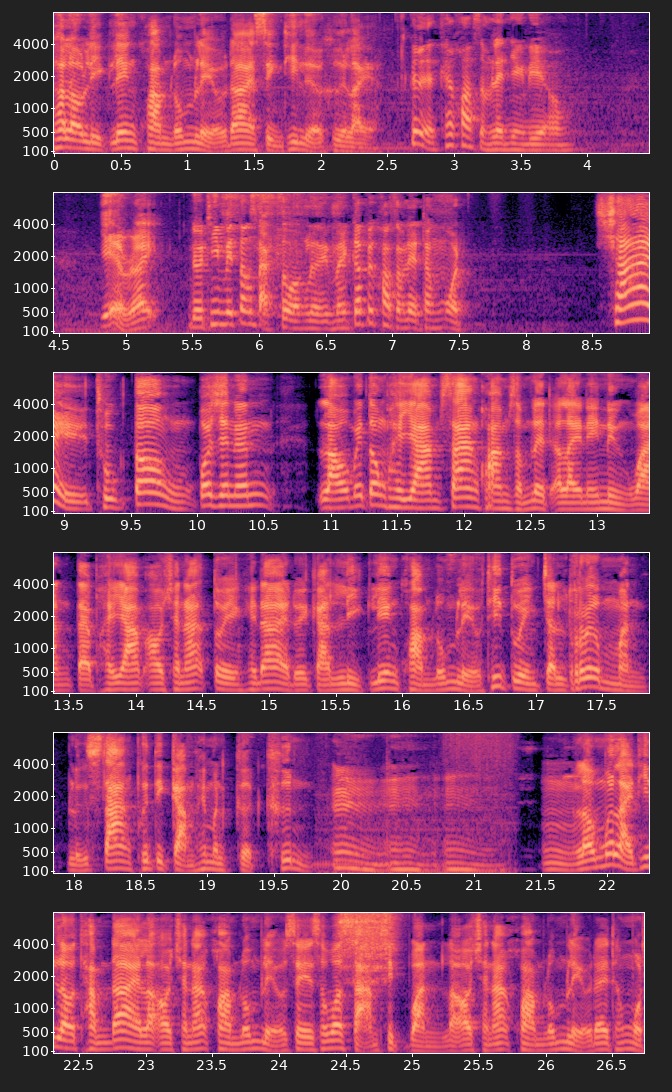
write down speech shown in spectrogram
ถ้าเราหลีกเลี่ยงความล้มเหลวได้สิ่งที่เหลือคืออะไรอะก็เหลือแค่ความสำเร็จอย่างเดียว yeah right โดยที่ไม่ต้องตักตวงเลย มันก็เป็นความสำเร็จทั้งหมด ใช่ถูกต้อง เพราะฉะนั้น เราไม่ต้องพยายามสร้างความสำเร็จอะไรในหนึ่งวัน แต่พยายามเอาชนะตัวเองให้ได้ โดยการหลีกเลี่ยงความล้มเหลวที่ตัวเองจะเริ่มมัน หรือสร้างพฤติกรรมให้มันเกิดขึ้น อืมอืมอืมอืมแล้วเมื่อไหร่ที่เราทำได้เราเอาชนะความล้มเหลวเซซะว่า 30 วัน เราเอาชนะความล้มเหลวได้ทั้งหมด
